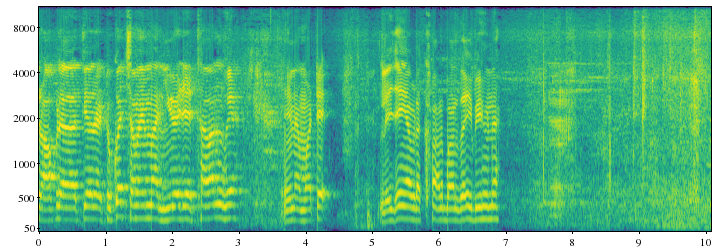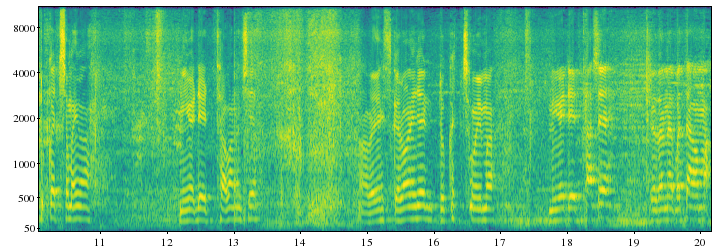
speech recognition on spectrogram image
તો આપણે અત્યારે ટૂંક જ સમયમાં ન્યૂ એડેટ થવાનું છે. એના માટે લઈ જઈએ આપણે ખાણ બાણ દઈ બીજું ટૂંક જ સમયમાં ન્યૂ એડેટ થવાનું છે. હા વેસ કરવાની છે ટૂંક જ સમયમાં ન્યૂ એડેટ થશે. તો તમને બતાવવામાં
